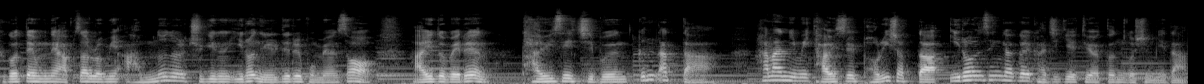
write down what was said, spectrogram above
그것 때문에 압살롬이 암논을 죽이는 이런 일들을 보면서 아이도벨은 다윗의 집은 끝났다. 하나님이 다윗을 버리셨다. 이런 생각을 가지게 되었던 것입니다.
